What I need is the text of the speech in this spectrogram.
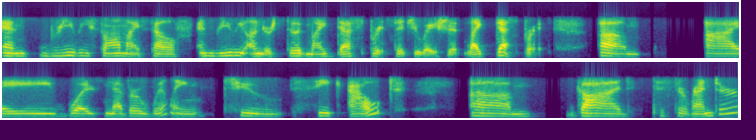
and really saw myself and really understood my desperate situation, like desperate, um, I was never willing to seek out um, God to surrender,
